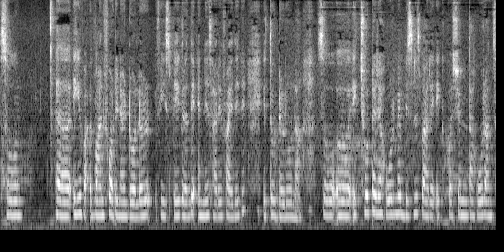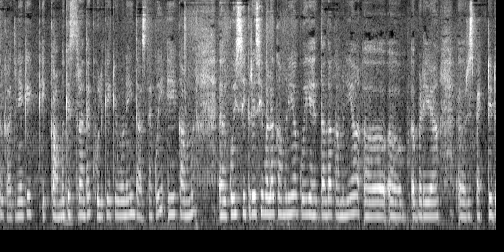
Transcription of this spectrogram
ਸੋ ਇਹ ਵ- 149 ਡਾਲਰ ਫੀਸ ਪੇ ਕਰਨ ਦੇ ਇੰਨੇ ਸਾਰੇ ਫਾਇਦੇ ਨੇ, ਇਹ ਤੋਂ ਡਰੋ ਨਾ। ਸੋ ਇੱਕ ਛੋਟਾ ਜਿਹਾ ਹੋਰ ਮੈਂ ਬਿਜ਼ਨਸ ਬਾਰੇ ਇੱਕ ਕੁਐਸਚਨ ਦਾ ਹੋਰ ਆਨਸਰ ਕਰ ਦਿੰਦੀ ਹਾਂ ਕਿ ਇੱਕ ਕੰਮ ਕਿਸ ਤਰ੍ਹਾਂ ਦਾ ਖੁੱਲ ਕੇ ਕਿਉਂ ਨਹੀਂ ਦੱਸਦਾ ਕੋਈ। ਇਹ ਕੰਮ ਕੋਈ ਸੀਕ੍ਰੇਸੀ ਵਾਲਾ ਕੰਮ ਨਹੀਂ ਆ, ਕੋਈ ਇਦਾਂ ਦਾ ਕੰਮ ਨਹੀਂ ਆ। ਬੜੇ ਆ ਰਿਸਪੈਕਟਿਡ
